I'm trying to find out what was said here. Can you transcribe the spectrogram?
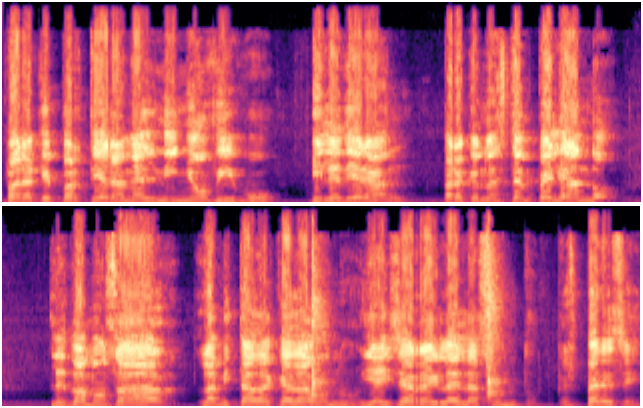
para que partieran al niño vivo y le dieran, para que no estén peleando, les vamos a dar la mitad a cada uno y ahí se arregla el asunto. Espérese,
